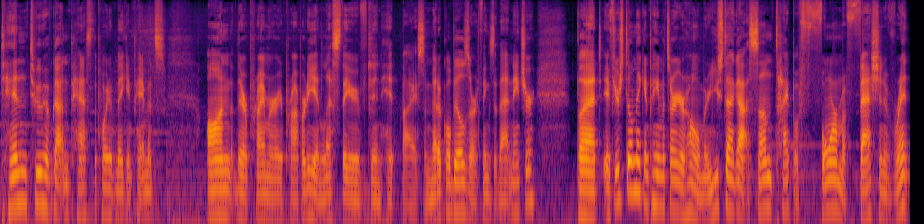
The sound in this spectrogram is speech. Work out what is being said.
tend to have gotten past the point of making payments on their primary property unless they've been hit by some medical bills or things of that nature. But if you're still making payments on your home or you still got some type of form of fashion of rent,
